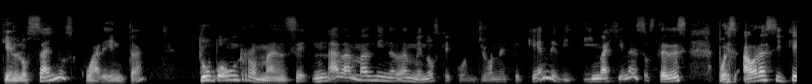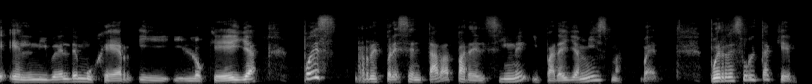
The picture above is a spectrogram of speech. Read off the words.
que en los años 40 tuvo un romance nada más ni nada menos que con John F. Kennedy. Imagínense ustedes, pues ahora sí que el nivel de mujer y, y lo que ella, pues representaba para el cine y para ella misma. Bueno, pues resulta que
